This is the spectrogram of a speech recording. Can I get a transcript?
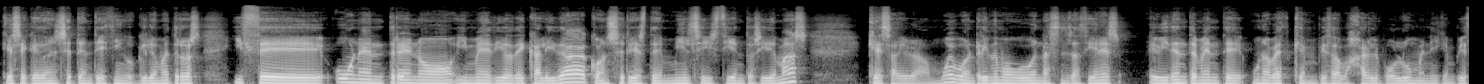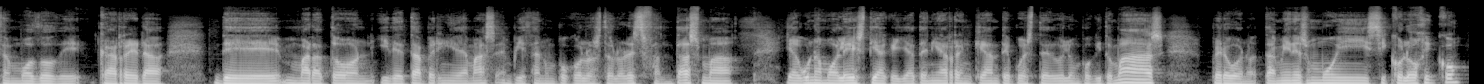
que se quedó en 75 kilómetros, hice un entreno y medio de calidad con series de 1600 y demás, que salieron a muy buen ritmo, muy buenas sensaciones. Evidentemente, una vez que empiezo a bajar el volumen y que empiezo en modo de carrera, de maratón y de tapering y demás, empiezan un poco los dolores fantasma y alguna molestia que ya tenía renqueante, pues te duele un poquito más, pero bueno, también es muy psicológico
